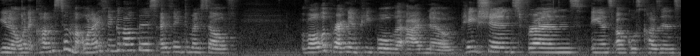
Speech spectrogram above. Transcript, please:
you know, when it comes to my, when I think about this, I think to myself, of all the pregnant people that I've known, patients, friends, aunts, uncles, cousins,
